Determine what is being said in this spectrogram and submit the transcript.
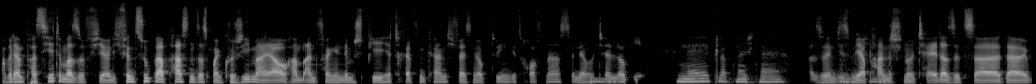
Aber dann passiert immer so viel. Und ich finde es super passend, dass man Kojima ja auch am Anfang in dem Spiel hier treffen kann. Ich weiß nicht, ob du ihn getroffen hast in der hm. Hotellobby. Nee, ich glaube nicht, nee. Also in diesem japanischen Hotel, da sitzt er, da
